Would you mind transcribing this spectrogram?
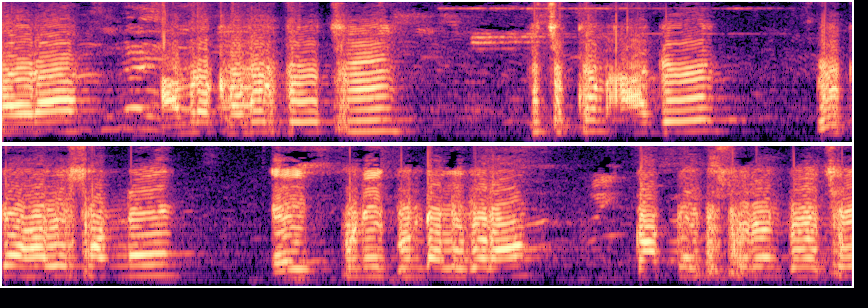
ভাইরা আমরা খবর পেয়েছি, কিছুক্ষণ আগে রোকেয়া হলের সামনে এই পুনে গুন্ডা লোকেরা ককটেল বিস্ফোরণ করেছে।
